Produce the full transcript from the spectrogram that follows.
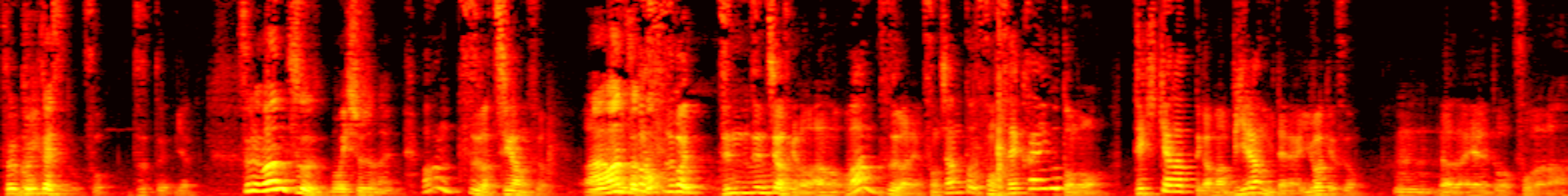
それ繰り返すの？そうずっとやるそれ one two も一緒じゃないの？ one two は違うんですよ。あ one two はすごい全然違うんですけど、あの、 one two はね、そのちゃんとその世界ごとの敵キャラっていうか、まあ、ヴィランみたいなのがいるわけですよ。うんだから、えっ、ー、と、そうだな。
